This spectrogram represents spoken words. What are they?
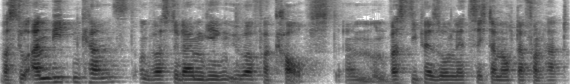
was du anbieten kannst und was du deinem Gegenüber verkaufst ähm, und was die Person letztlich dann auch davon hat.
